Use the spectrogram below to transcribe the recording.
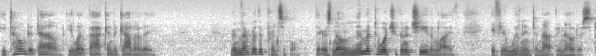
he toned it down. He went back into Galilee. Remember the principle there is no limit to what you can achieve in life if you're willing to not be noticed.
